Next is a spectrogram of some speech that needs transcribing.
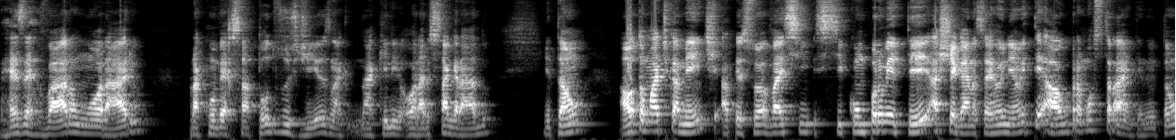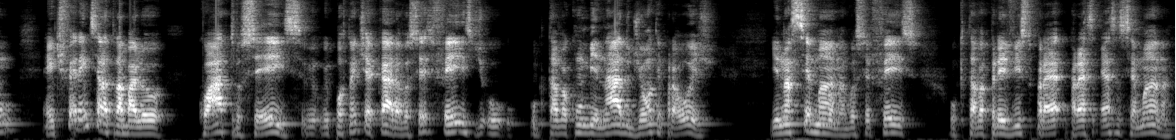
reservaram um horário para conversar todos os dias, na, naquele horário sagrado. Então, automaticamente a pessoa vai se, se comprometer a chegar nessa reunião e ter algo para mostrar, entendeu? Então, é diferente se ela trabalhou quatro, seis. O importante é, cara, você fez o, o que estava combinado de ontem para hoje, e na semana você fez o que estava previsto para essa semana.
